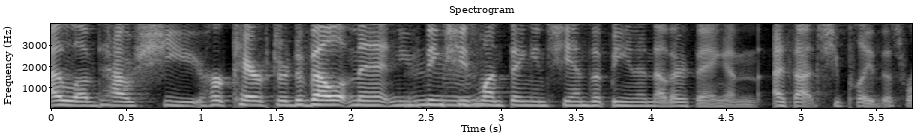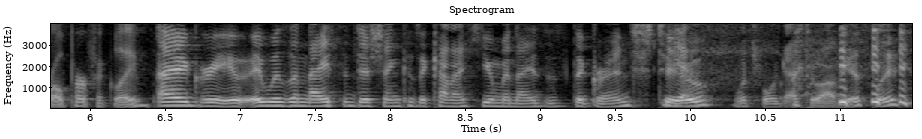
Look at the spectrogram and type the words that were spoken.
I loved how she her character development and you think Mm-hmm. she's one thing and she ends up being another thing and I thought she played this role perfectly. I agree. It was a nice addition because it kind of humanizes the Grinch too, Yes. which we'll get to obviously.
